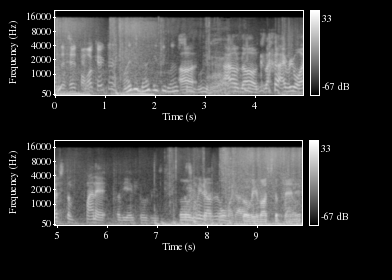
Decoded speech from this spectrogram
The hit Fallout character? Why did that make you laugh Uh, so much? I don't know, cause I, I rewatched the Planet of the Apes movies. Oh, Made out Oh my god. So we watched the planet.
